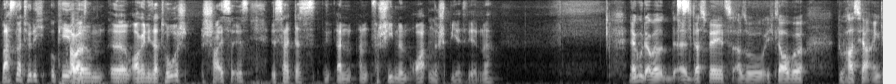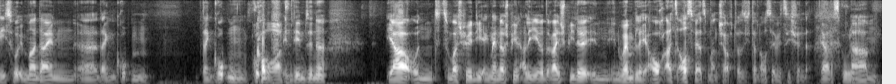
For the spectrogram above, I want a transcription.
Was natürlich, okay, Aber das- ähm, äh, organisatorisch scheiße ist, ist halt, dass an, an verschiedenen Orten gespielt wird, ne? Ja gut, aber äh, das wäre jetzt, also ich glaube, du hast ja eigentlich so immer deinen äh, deinen Gruppen, deinen Gruppenkopf Gruppenort. in dem Sinne. Ja, und zum Beispiel die Engländer spielen alle ihre drei Spiele in, in Wembley, auch als Auswärtsmannschaft, was ich dann auch sehr witzig finde. Ja, das ist gut. Ähm,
